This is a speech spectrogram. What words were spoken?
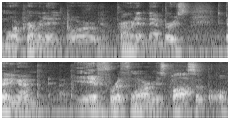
more permanent or permanent members, depending on if reform is possible.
